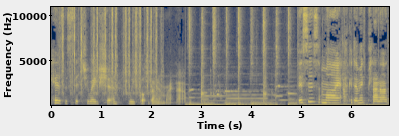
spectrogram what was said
Here's the situation we've got going on right now. This is my academic planner.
